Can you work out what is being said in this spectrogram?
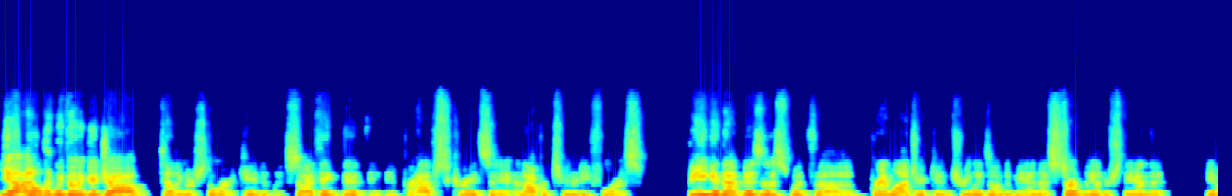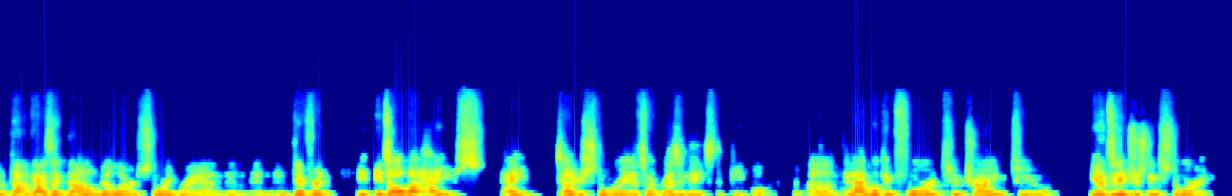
Yeah, I don't think we've done a good job telling our story, candidly. So I think that it, it perhaps creates a, an opportunity for us. Being in that business with uh, Brand Logic and Tree Leads on Demand, I certainly understand that you know guys like Donald Miller, Story Brand, and and, and different. It, it's all about how you how you tell your story. That's what resonates to people. Um, and I'm looking forward to trying to, you know, it's an interesting story.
